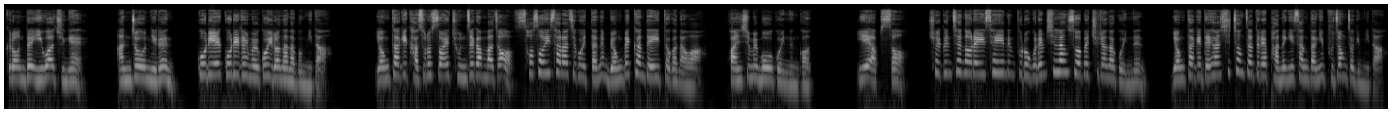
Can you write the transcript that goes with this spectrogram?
그런데 이 와중에 안 좋은 일은 꼬리에 꼬리를 물고 일어나나 봅니다. 영탁이 가수로서의 존재감마저 서서히 사라지고 있다는 명백한 데이터가 나와 관심을 모으고 있는 것. 이에 앞서 최근 채널A 새 예능 프로그램 신랑 수업에 출연하고 있는 영탁에 대한 시청자들의 반응이 상당히 부정적입니다.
